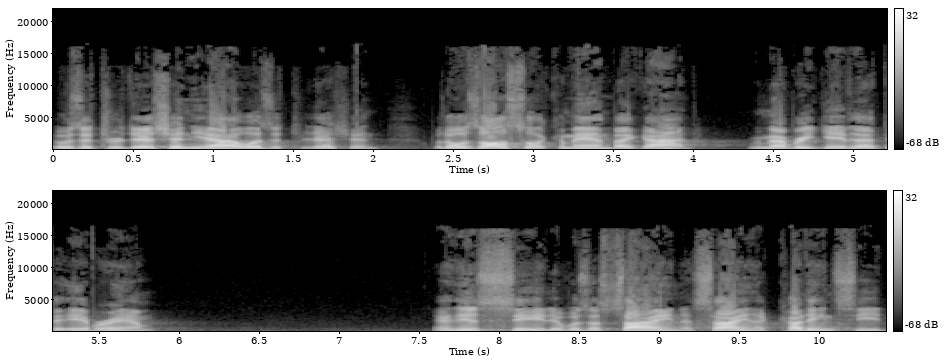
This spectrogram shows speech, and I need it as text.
It was a tradition, yeah, it was a tradition, but it was also a command by God. Remember, He gave that to Abraham and his seed. It was a sign, a sign, a cutting seed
